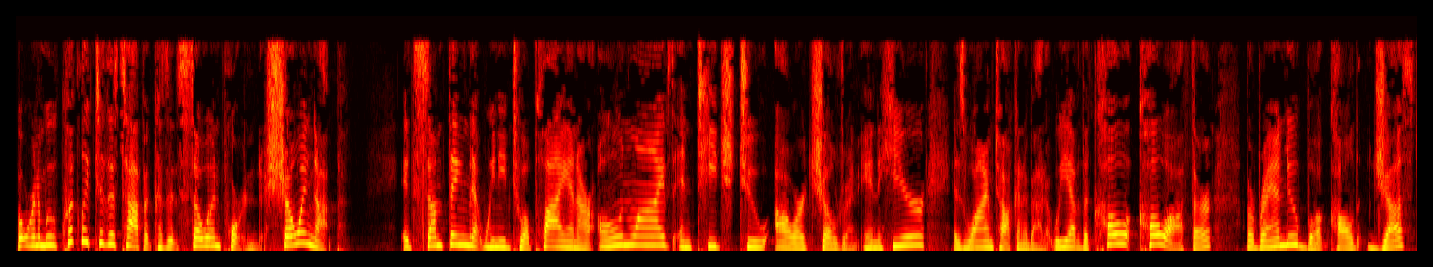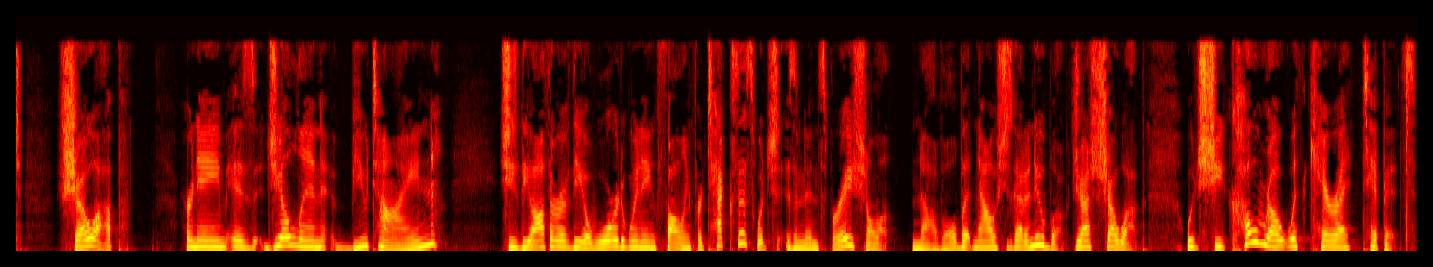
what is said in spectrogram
But we're going to move quickly to this topic because it's so important. Showing up. It's something that we need to apply in our own lives and teach to our children. And here is why I'm talking about it. We have the co- co-author of a brand new book called Just Show Up. Her name is Jill Lynn Buteyn. She's the author of the award-winning Falling for Texas, which is an inspirational novel, but now she's got a new book, Just Show Up, which she co-wrote with Kara Tippetts.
